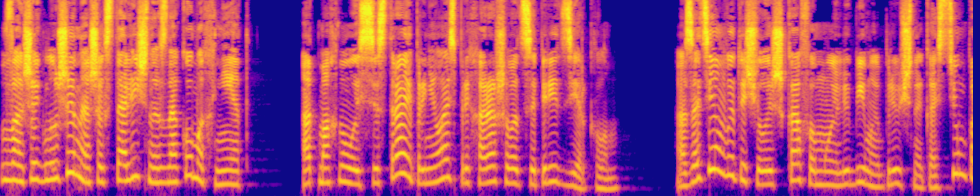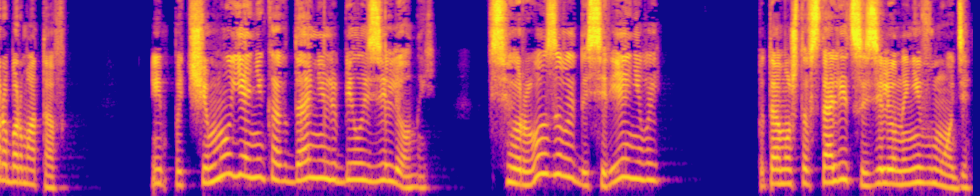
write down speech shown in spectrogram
В вашей глуши наших столичных знакомых нет». Отмахнулась сестра и принялась прихорашиваться перед зеркалом. А затем вытащила из шкафа мой любимый брючный костюм, пробормотав. «И почему я никогда не любила зеленый? Все розовый да сиреневый». «Потому что в столице зеленый не в моде»,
